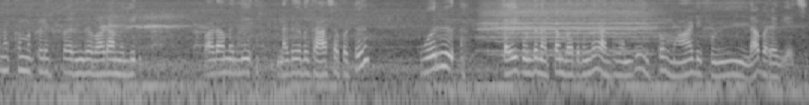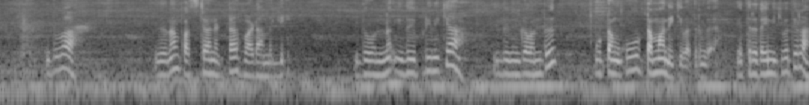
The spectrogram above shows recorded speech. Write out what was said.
வணக்கம் மக்களே. பாருங்க வாடாமல்லி. வாடாமல்லி நடுறதுக்கு ஆசைப்பட்டு ஒரு தை கொண்டு நட்டம் பார்த்துடுங்க. அது வந்து இப்போ மாடி ஃபுல்லாக பரவியாச்சு. இதுவா? இதுதான் ஃபஸ்ட்டாக நட்ட வாடாமல்லி. இது ஒன்று இது இப்படி நிற்கா இது இங்கே வந்து கூட்டம் கூட்டமாக நிற்கி பார்த்துருங்க எத்தனை தை நிற்கி பார்த்தீங்களா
